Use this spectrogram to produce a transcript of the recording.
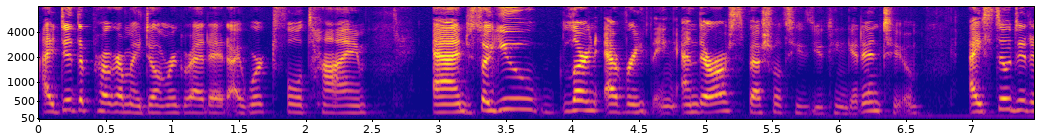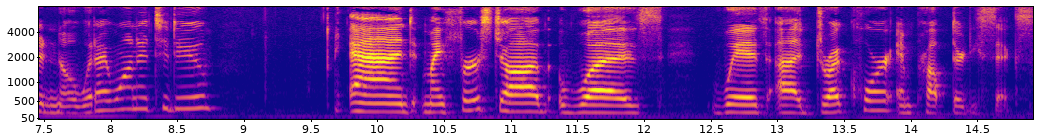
I did the program, I don't regret it. I worked full time. And so you learn everything, and there are specialties you can get into. I still didn't know what I wanted to do. and my first job was with uh, Drug Court and Prop 36.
